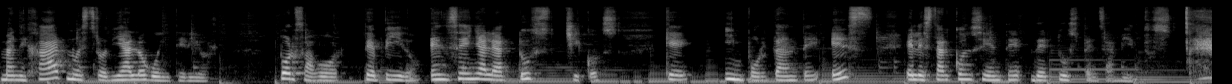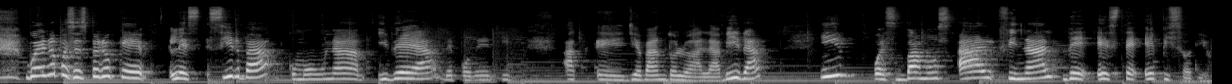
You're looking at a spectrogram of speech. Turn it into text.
manejar nuestro diálogo interior. Por favor, te pido, enséñale a tus chicos que importante es el estar consciente de tus pensamientos. Bueno, pues espero que les sirva como una idea de poder ir eh, llevándolo a la vida. Y pues vamos al final de este episodio.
